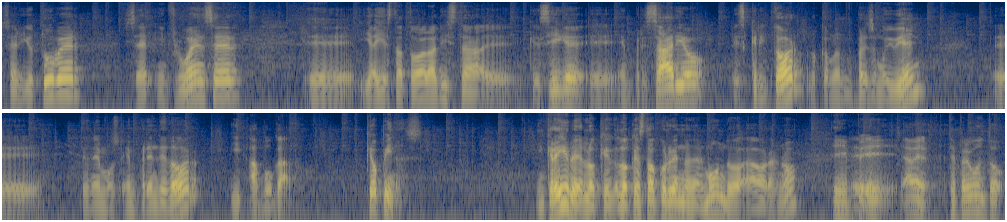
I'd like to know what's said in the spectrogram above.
ser youtuber, ser influencer, eh, y ahí está toda la lista eh, que sigue, eh, empresario, escritor, lo que me parece muy bien, eh, tenemos emprendedor y abogado. ¿Qué opinas? Increíble lo que, lo que está ocurriendo en el mundo ahora, ¿no? Eh, Eh, a ver, te pregunto,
